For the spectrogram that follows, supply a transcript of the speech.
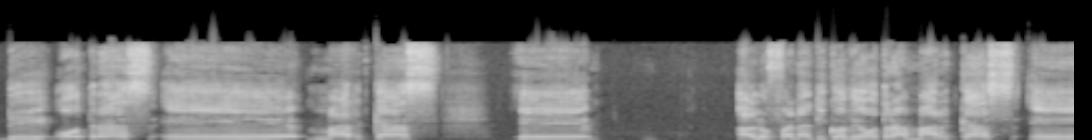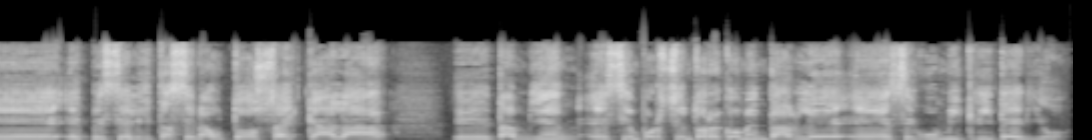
de otras eh, marcas, a los fanáticos de otras marcas especialistas en autos a escala, también es 100% recomendable según mi criterio.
